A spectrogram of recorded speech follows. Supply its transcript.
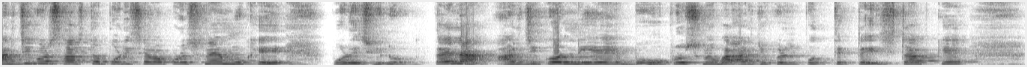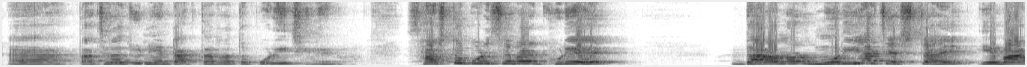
আরজিকর স্বাস্থ্য পরিষেবা প্রশ্নের মুখে পড়েছিল, তাই না? আরজিকর নিয়ে বহু প্রশ্ন বা আরজিকরের প্রত্যেকটা স্টাফকে তাছাড়া জুনিয়র ডাক্তাররা তো পড়েইছিলেন। স্বাস্থ্য পরিষেবায় ঘুরে দাঁড়ানোর মরিয়া চেষ্টায় এবার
